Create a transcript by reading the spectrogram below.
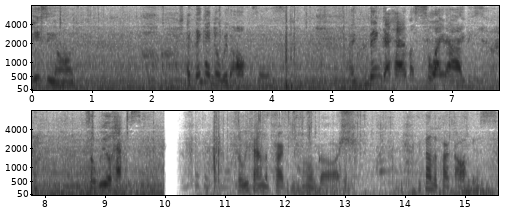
AC on. Oh gosh. I think I know where the office is. I think I have a slight idea. So we'll have to. So we found the park. Oh gosh. We found the park office.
